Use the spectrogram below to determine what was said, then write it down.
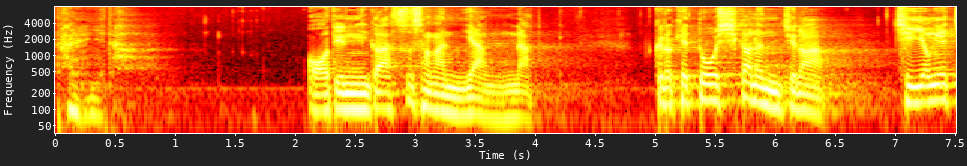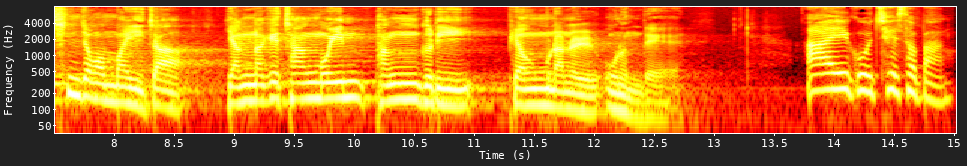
다행이다. 어딘가 수상한 양락. 그렇게 또 시간은 지나 지영의 친정엄마이자 양락의 장모인 방글이 병문안을 오는데 아이고 최서방.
